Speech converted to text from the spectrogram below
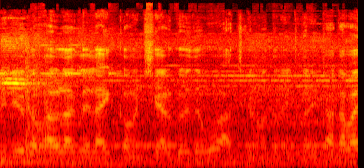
ভিডিওটা ভালো লাগলে লাইক কমেন্ট শেয়ার করে দেবো। আজকের মতন একটুখানি টাটা বাই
